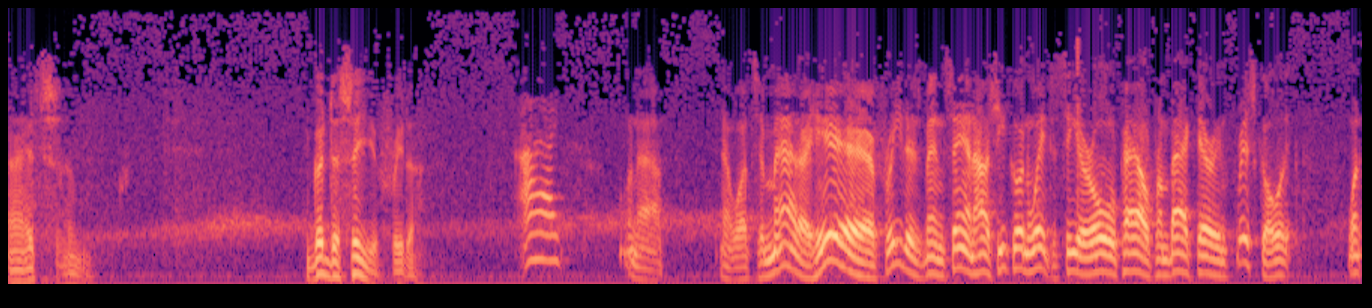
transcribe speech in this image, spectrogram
Uh, it's um, good to see you, Frida. I. Well, now, now what's the matter here? Frida's been saying how she couldn't wait to see her old pal from back there in Frisco. Well,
